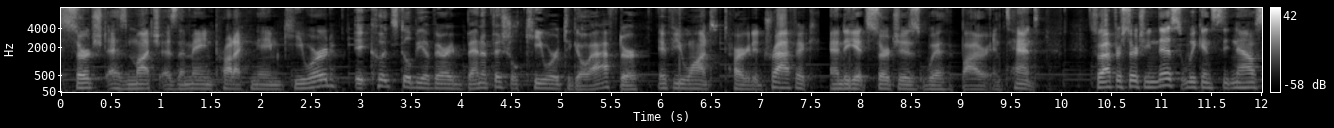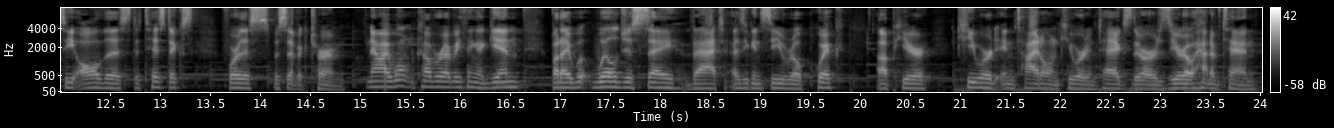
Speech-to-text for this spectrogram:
searched as much as the main product name keyword, it could still be a very beneficial keyword to go after if you want targeted traffic and to get searches with buyer intent. So after searching this, we can see, now see all the statistics for this specific term. Now I won't cover everything again, but I will just say that as you can see real quick up here, keyword in title and keyword in tags, there are zero out of 10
